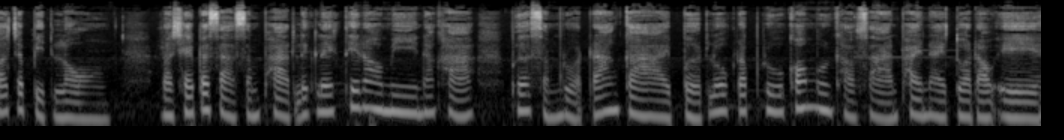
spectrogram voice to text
ก็จะปิดลง เราใช้ประสาทสัมผัสเล็กๆ ที่เรามีนะคะ เพื่อสำรวจร่างกาย เปิดโลกรับรู้ข้อมูลข่าวสารภายในตัวเราเอง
